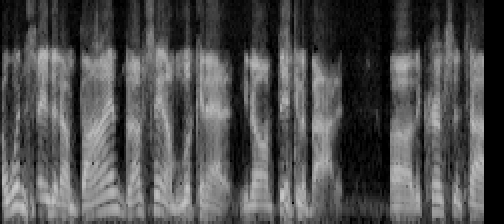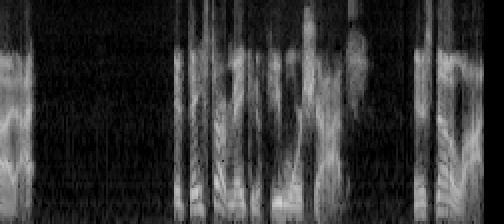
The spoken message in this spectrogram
I wouldn't say that I'm buying, but I'm saying I'm looking at it. You know, I'm thinking about it. Uh, the Crimson Tide. I if they start making a few more shots, and it's not a lot,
